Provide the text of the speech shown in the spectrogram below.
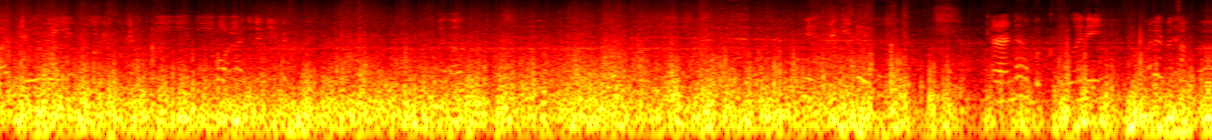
Aduh rain Bawa lah jadi ni. Ni sejuk gila Sekarang dah beku lah ni Ada nak tangga.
